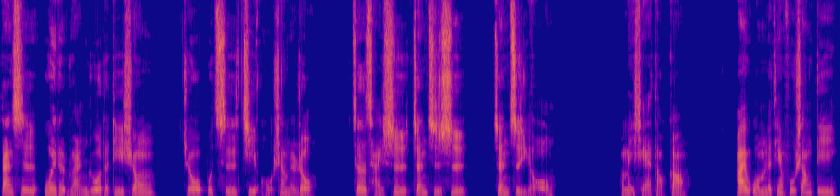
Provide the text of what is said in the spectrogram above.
但是为了软弱的弟兄，就不吃祭偶像的肉。这才是真知识、真自由。我们一起来祷告，爱我们的天父上帝。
